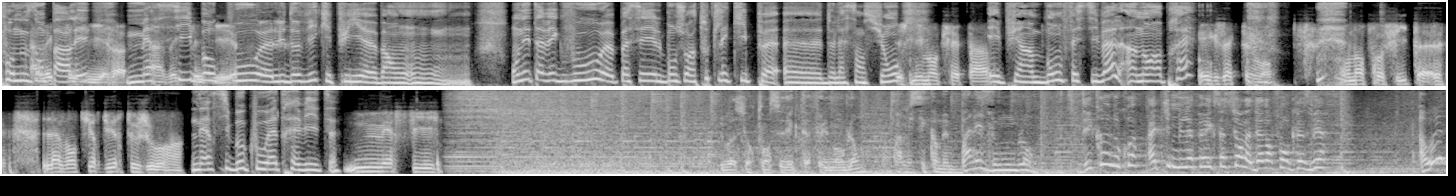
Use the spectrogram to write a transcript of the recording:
pour nous en parler. plaisir. Merci beaucoup euh, Ludovic et puis euh, ben, on, on est avec vous. Euh, Passez le bonjour à toute l'équipe euh, de l'Ascension Je n'y manquerai pas. et puis un bon festival un an après. Exactement. On en profite. L'aventure dure toujours. Merci beaucoup, à très vite. Merci. Je vois sur ton CD que t'as fait le Mont Blanc? Ah mais c'est quand même balèze le Mont Blanc. Tu déconnes ou quoi? Hakim il l'a fait avec sa sœur la dernière fois en classe verte. Ah ouais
